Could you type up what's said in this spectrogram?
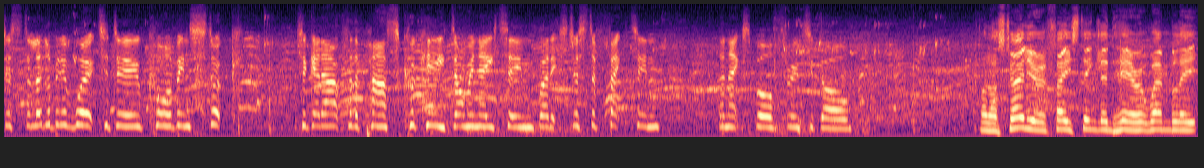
Just a little bit of work to do. Corbin stuck to get out for the pass. Cookey dominating, but it's just affecting the next ball through to goal. Well, Australia have faced England here at Wembley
